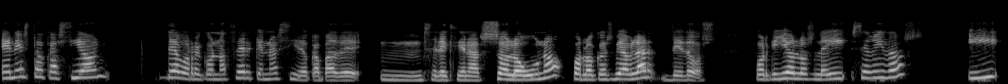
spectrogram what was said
En esta ocasión debo reconocer que no he sido capaz de mm, seleccionar solo uno, por lo que os voy a hablar de dos, porque yo los leí seguidos y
